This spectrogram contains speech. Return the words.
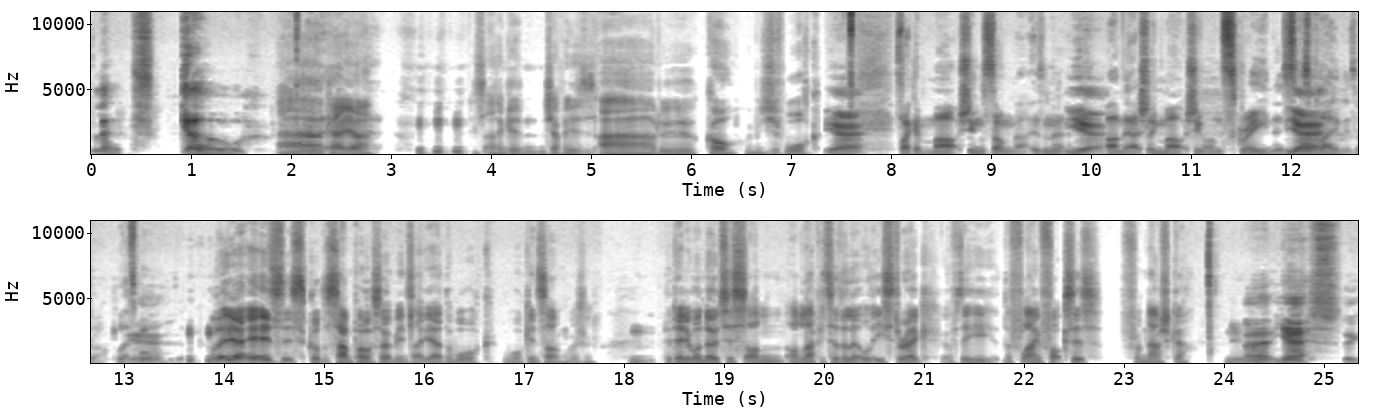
let's go. Ah, okay, yeah. It's- I think in Japanese it's aruko. It means just walk. Yeah. It's like a marching song, that isn't it? Yeah. Aren't they actually marching on screen as Yeah. it's playing as well? Let's Yeah. walk. Well, yeah, it is. It's called the sampo, so it means like yeah, the walk, walking song. basically. Hmm. Did anyone notice on on Laputa the little Easter egg of the the flying foxes from Nausicaä? No. Uh, yes. The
